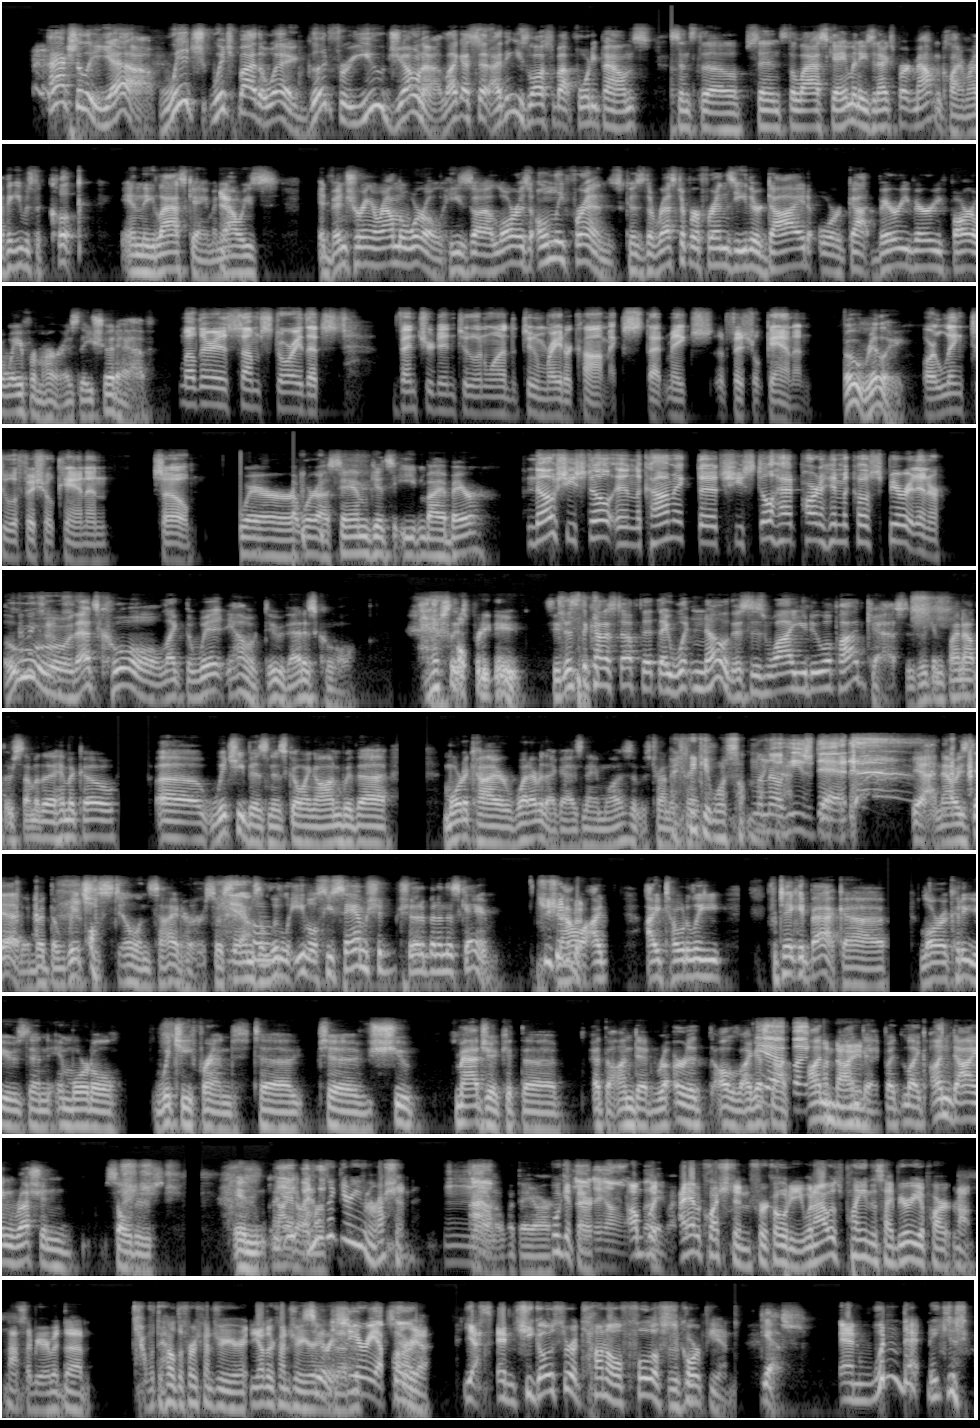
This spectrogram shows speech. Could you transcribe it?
Actually, yeah. Which, which, by the way, good for you, Jonah. Like I said, I think he's lost about forty pounds since the since the last game, and he's an expert mountain climber. I think he was the cook in the last game, and Yeah. now he's adventuring around the world. He's uh, Laura's only friends because the rest of her friends either died or got very, very far away from her, as they should have. well there is some story that's ventured into in one of the tomb raider comics that makes official canon Oh, really? or linked to official canon so Where where uh, Sam gets eaten by a bear? no she's still in the comic that she still had part of himiko's spirit in her makes Ooh, sense. that's cool. Like the wit. Oh, dude, that is cool. That actually is pretty neat. See, this is the kind of stuff that they wouldn't know. This is why you do a podcast, is we can find out there's some of the Himiko uh, witchy business going on with uh, Mordecai or whatever that guy's name was that was trying to. I think it was something. no like no that. he's dead Yeah, now he's dead, but the witch is still inside her. So Yeah. Sam's a little evil. See, Sam should should have been in this game. She should have now been. I I totally for take it back. Uh, Laura could have used an immortal witchy friend to to shoot magic at the at the undead or oh I guess Yeah, not but- un- undead but like undying Russian soldiers in I- I don't think they're even Russian. I don't know what they are. We'll get there. they aren't Um, but- but anyway. I have a question for Cody. When I was playing the Siberia part, not not Siberia, but the what the hell? The first country you're, the other country you're Syria. in, the- syria part Syria. Yes, and she goes through a tunnel full of Mhm. scorpions. Yes. And wouldn't that they just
